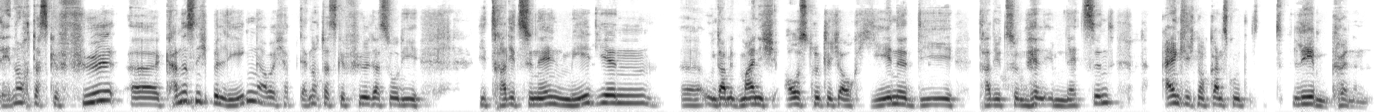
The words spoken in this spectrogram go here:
dennoch das Gefühl, äh, kann es nicht belegen, aber ich habe dennoch das Gefühl, dass so die, die traditionellen Medien, äh, und damit meine ich ausdrücklich auch jene, die traditionell im Netz sind, eigentlich noch ganz gut leben können.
